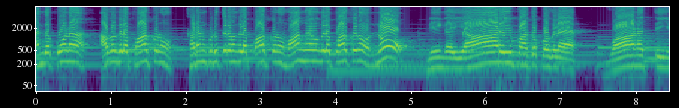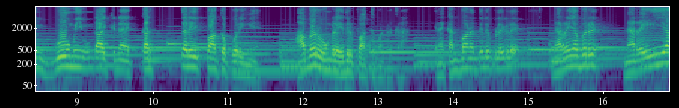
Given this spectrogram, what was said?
அங்க போனா அவங்கள பார்க்கணும் கடன் கொடுக்கறவங்கள பார்க்கணும் வாங்குறவங்கள பார்க்கணும். நோ நீங்க யாரையும் பார்க்க போகல. வானத்தையும் பூமியும் உண்டாக்கின கர்த்தரை பார்க்க போறீங்க. அவர் உங்களை எதிர்பார்த்து கொண்டிருக்கிறார். எனக்கு அன்பான திரு பிள்ளைகளே நிறைய பேர் நிறைய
